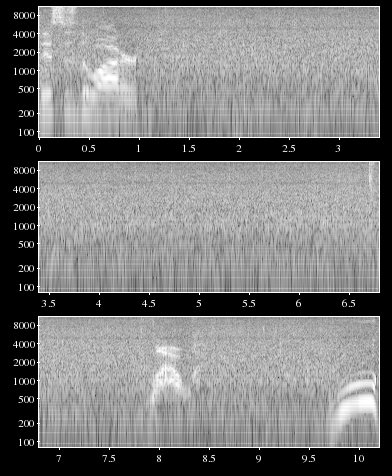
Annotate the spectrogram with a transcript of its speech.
This is the water. Wow. Woo!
